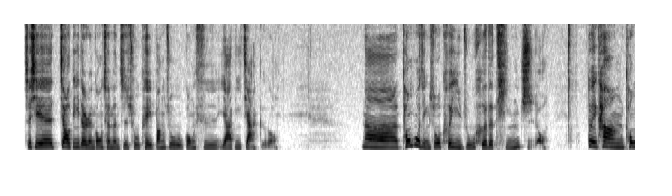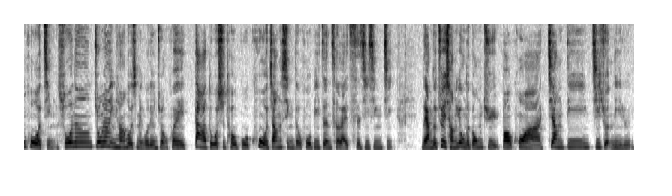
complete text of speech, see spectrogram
这些较低的人工成本支出可以帮助公司压低价格哦。那通货紧缩可以如何的停止哦？对抗通货紧缩呢？中央银行或者是美国联准会大多是透过扩张性的货币政策来刺激经济。两个最常用的工具包括降低基准利率，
